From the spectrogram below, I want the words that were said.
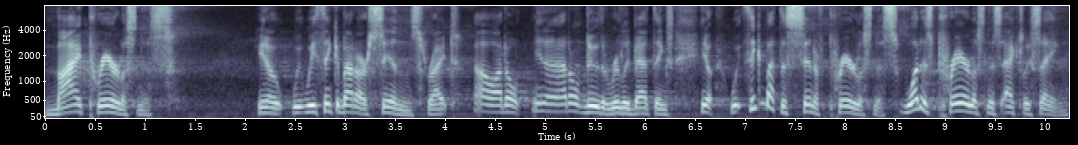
my prayerlessness, you know, we, we think about our sins, right? Oh, I don't, you know, I don't do the really bad things. You know, we think about the sin of prayerlessness. What is prayerlessness actually saying?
